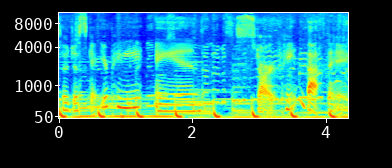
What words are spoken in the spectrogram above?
So just get your paint and start painting that thing.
